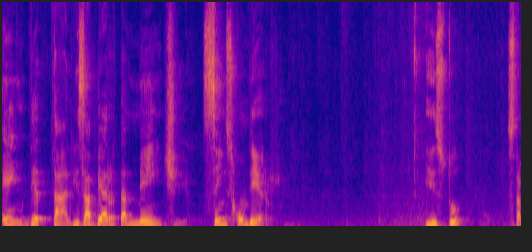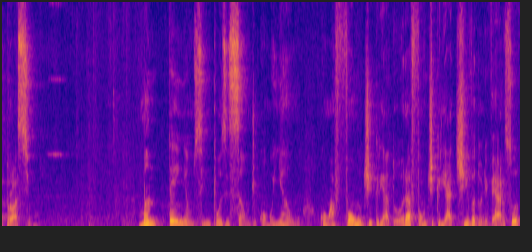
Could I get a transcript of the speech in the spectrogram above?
em detalhes, abertamente sem esconder. Isto está próximo. Mantenham-se em posição de comunhão com a fonte criadora, a fonte criativa do universo,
